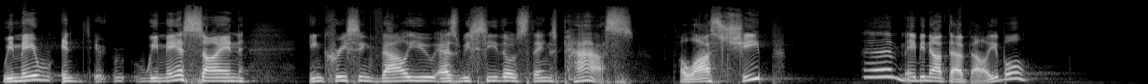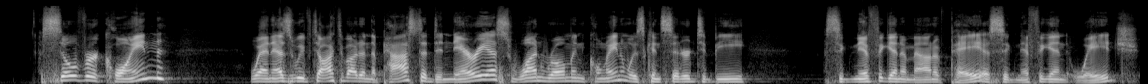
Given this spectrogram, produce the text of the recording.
We may, we may assign increasing value as we see those things pass. A lost sheep? Eh, maybe not that valuable. A silver coin? When, as we've talked about in the past, a denarius, one Roman coin, was considered to be a significant amount of pay, a significant wage.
